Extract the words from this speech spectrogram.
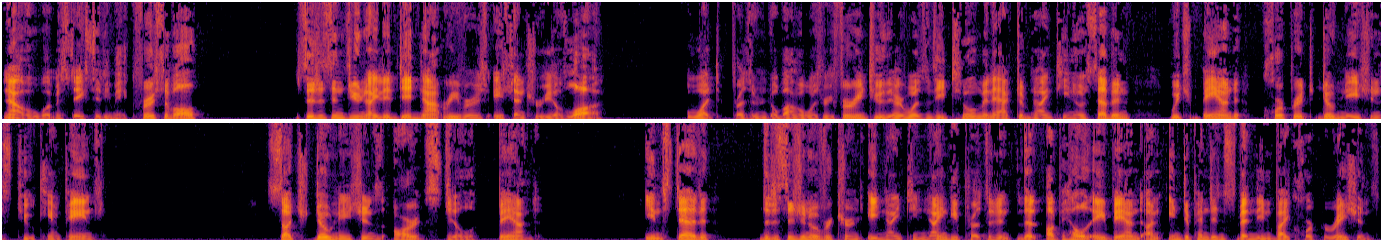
Now, what mistakes did he make? First of all, Citizens United did not reverse a century of law. What President Obama was referring to there was the Tillman Act of 1907, which banned corporate donations to campaigns. Such donations are still banned. Instead, the decision overturned a 1990 precedent that upheld a ban on independent spending by corporations.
